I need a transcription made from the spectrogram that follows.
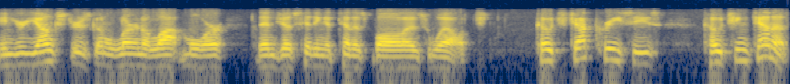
and your youngster is going to learn a lot more than just hitting a tennis ball as well. Coach Chuck Kriese's Coaching Tennis.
